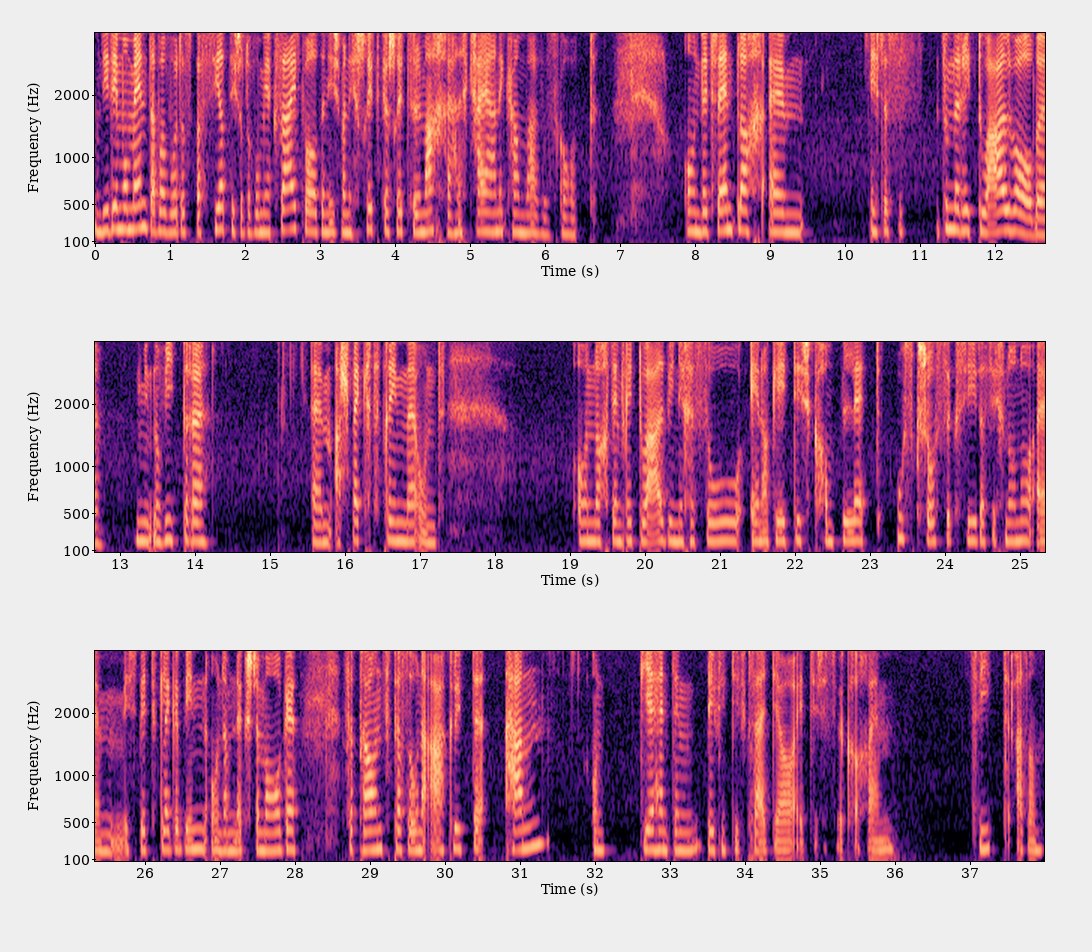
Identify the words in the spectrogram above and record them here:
Und in dem Moment aber, wo das passiert ist oder wo mir gesagt worden ist, wenn ich Schritt für Schritt soll machen soll, habe ich keine Ahnung, um was es geht. Und letztendlich ähm, ist das zu einem Ritual geworden, mit noch weiteren ähm, Aspekten drinnen und und nach dem Ritual bin ich so energetisch komplett ausgeschossen gewesen, dass ich nur noch ähm, ins Bett gelegen bin und am nächsten Morgen Vertrauenspersonen angerufen habe. Und die haben dann definitiv gesagt, ja, jetzt ist es wirklich ähm, zu weit. Also,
